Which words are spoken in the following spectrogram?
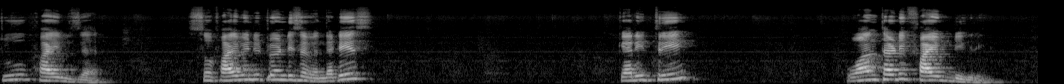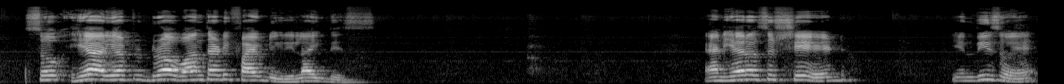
2 5 0 so 5 into 27 that is carry 3 135 degree. So here you have to draw 135 degree like this. And here also shade in this way.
